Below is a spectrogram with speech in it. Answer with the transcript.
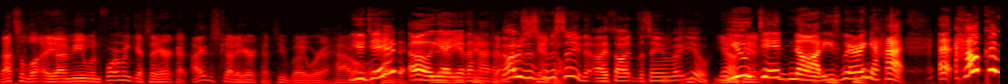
that's a lot. I mean, when Foreman gets a haircut, I just got a haircut too, but I wear a hat. You all the did? time. Oh, yeah, you have a hat on. tell. No, I was just gonna tell. say. I thought the same about you. Yeah. You can't- did not. He's wearing a hat. Uh, How come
